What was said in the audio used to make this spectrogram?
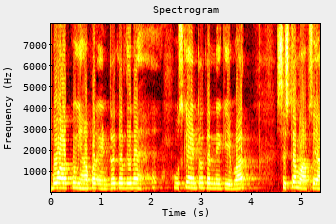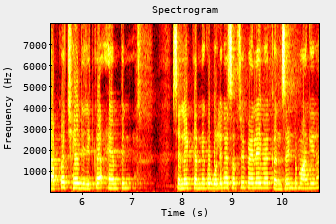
वो आपको यहाँ पर एंटर कर देना है। उसके एंटर करने के बाद सिस्टम आपसे आपका छः डिजिट का एम पिन सेलेक्ट करने को बोलेगा। सबसे पहले वह कंसेंट मांगेगा।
